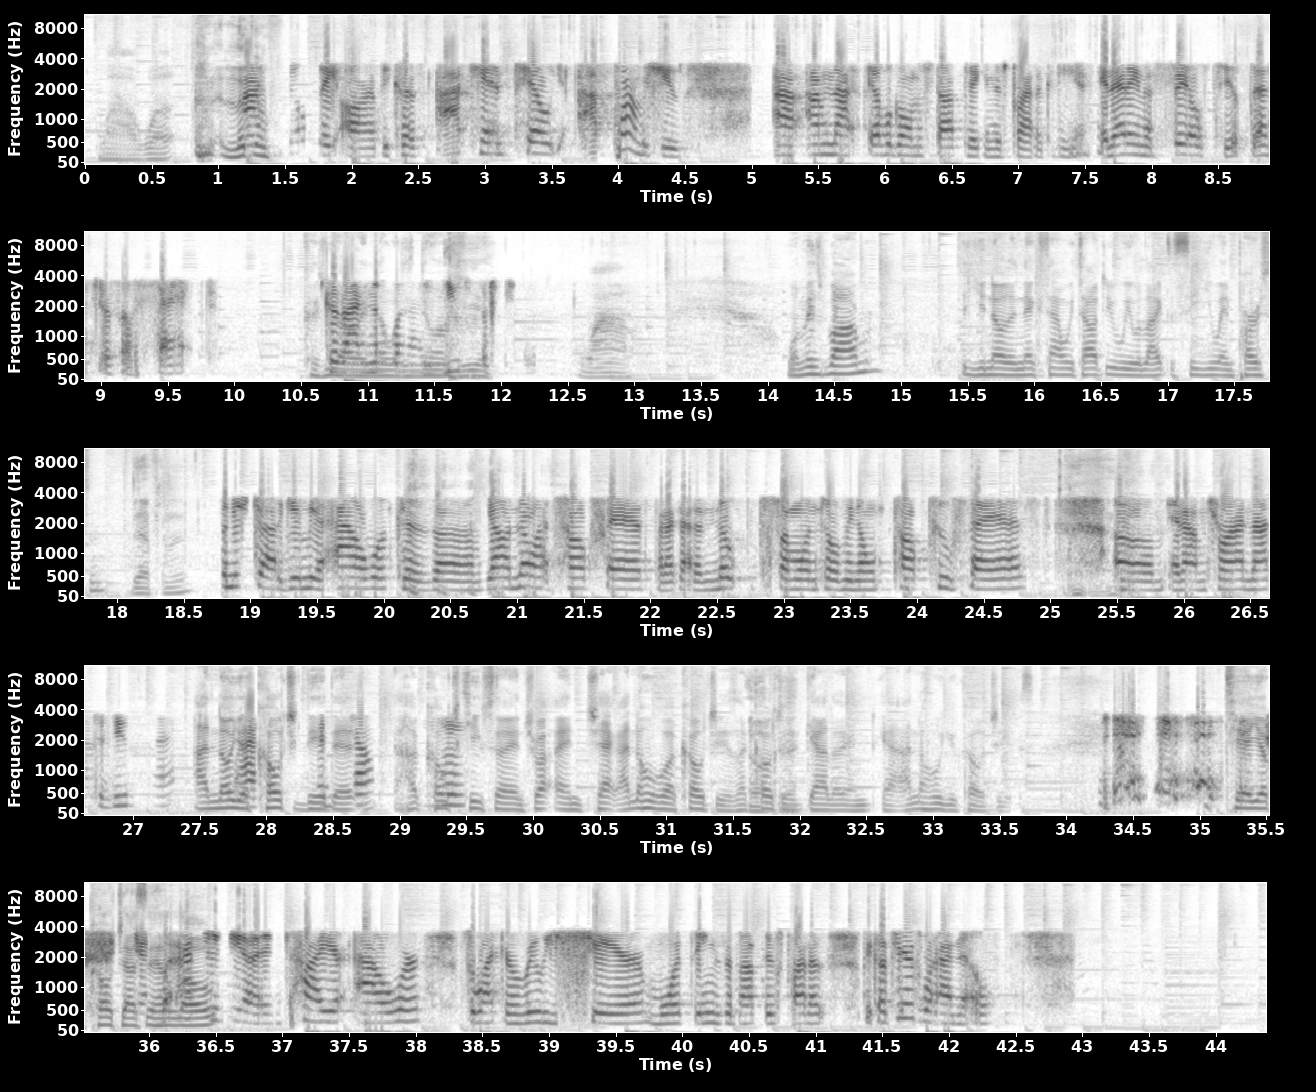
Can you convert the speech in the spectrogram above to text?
Wow. Well, I looking. know they are because I can't tell you, I promise you, I, I'm not ever going to stop taking this product again. And that ain't a sales tip, that's just a fact. Because I already know what it's I doing used to feel. Wow. Well, Miss Barbara, you know the next time we talk to you, we would like to see you in person. Definitely. Let me try to give me an hour because um, y'all know I talk fast, but I got a note. Someone told me don't talk too fast, um, and I'm trying not to do that. I know your I- coach did that. Yeah. Her coach Mhm. keeps her in, tr- in check. I know who her coach is. Her coach Okay. has got her in. Yeah, I know who your coach is. Tell your coach I said hello. I need an entire hour so I can really share more things about this product. Because here's what I know.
